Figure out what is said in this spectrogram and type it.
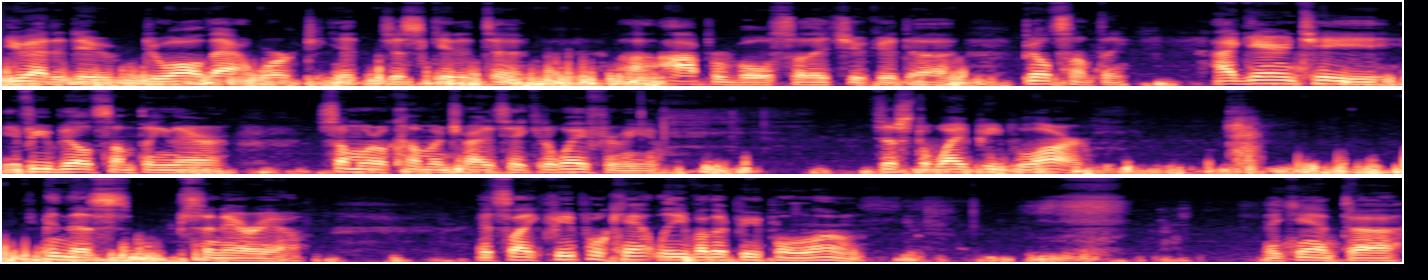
You had to do do all that work to get just get it to uh, operable so that you could uh, build something. I guarantee you, if you build something there, someone will come and try to take it away from you. Just the way people are in this scenario. It's like people can't leave other people alone. They can't uh,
